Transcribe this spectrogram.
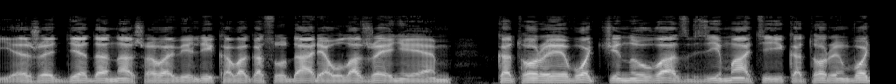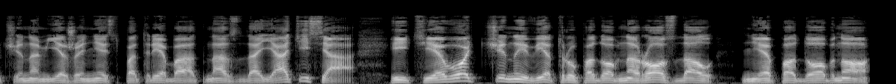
еже деда нашего великого государя уложением, которые вотчины у вас взимати, и которым вотчинам еженесть потреба от нас даятися, и те вотчины ветру подобно роздал, не подобно,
